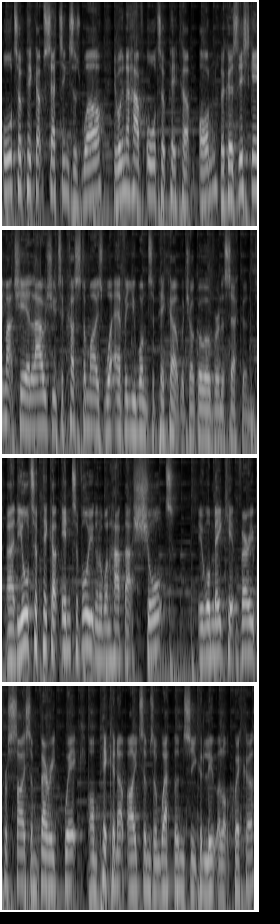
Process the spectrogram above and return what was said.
auto pickup settings as well. You're going to have auto pickup on because this game actually allows you to customize whatever you want to pick up, which I'll go over in a second. Uh, the auto pickup interval, you're going to want to have that short. It will make it very precise and very quick on picking up items and weapons so you can loot a lot quicker.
